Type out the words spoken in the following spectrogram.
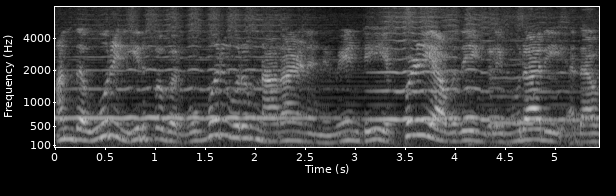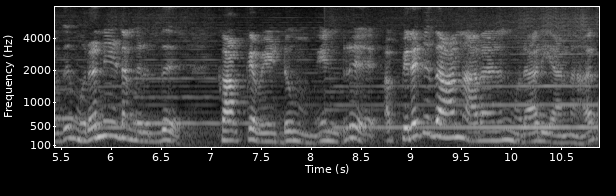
அந்த ஊரில் இருப்பவர் ஒவ்வொருவரும் நாராயணனை வேண்டி எப்படியாவது எங்களை முராரி அதாவது முரணியிடமிருந்து காக்க வேண்டும் என்று அப்பிறகுதான் நாராயணன் முராரியானார்.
